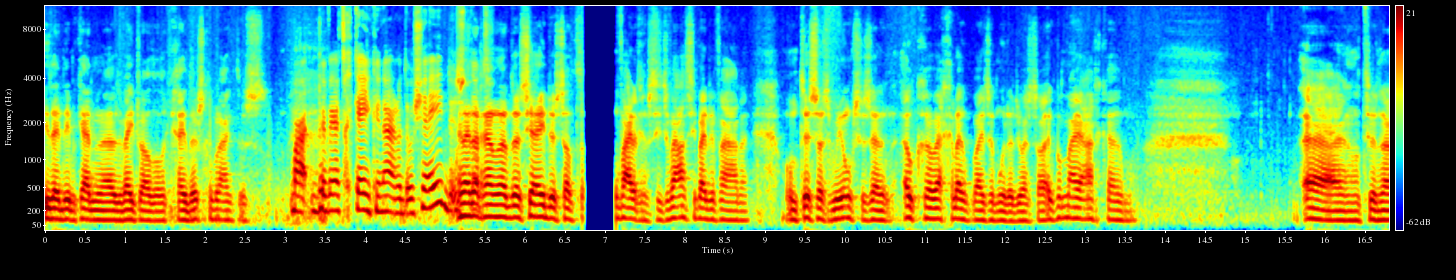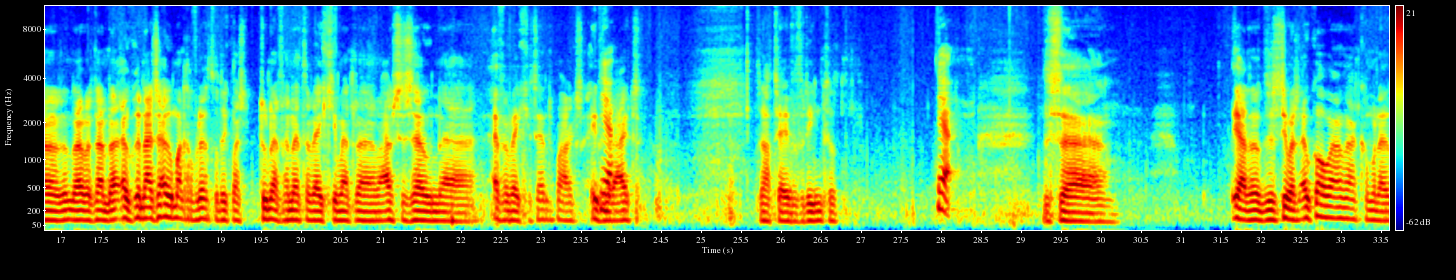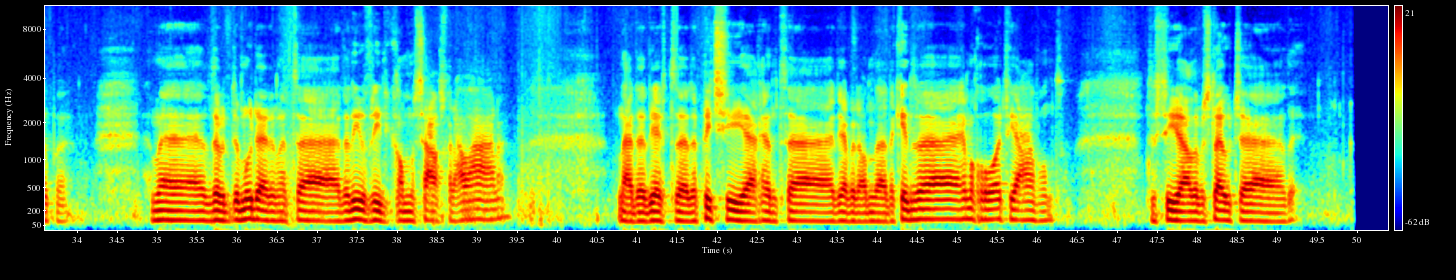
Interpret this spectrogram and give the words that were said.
Iedereen die me kent eh, weet wel dat ik geen drugs gebruik. Dus. Maar er werd gekeken naar het dossier. Dus en dan dat- een dossier, dus dat onveilige situatie bij de vader. Ondertussen was mijn jongste zoon ook eh, weggelopen bij zijn moeder. Die was dan ook bij mij aangekomen. Eh, want toen uh, daar was dan ook naar zijn oma gevlucht. Want ik was toen even net een weekje met mijn oudste zoon. eh, even een weekje in Centerparks. Even Ja. eruit. Toen had hij even een vriend. dat- ja. Dus, eh, ja, dat- dus die was ook al aan komen lopen. De, de moeder met eh, de nieuwe vriend kwam s'avonds verhaal halen. Nou, die heeft eh, de politieagent, die hebben dan de kinderen helemaal gehoord die avond. Dus die hadden besloten, de-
